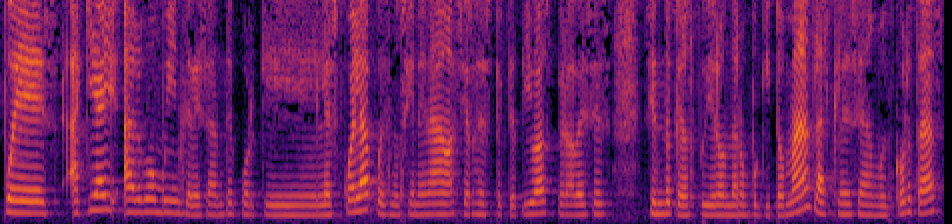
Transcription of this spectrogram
Pues aquí hay algo muy interesante porque la escuela pues nos genera ciertas expectativas, pero a veces siento que nos pudieron dar un poquito más, las clases eran muy cortas,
